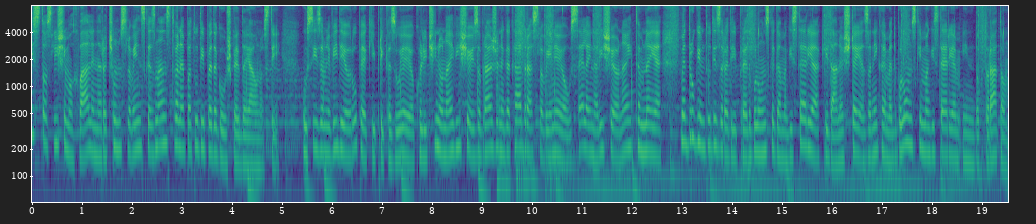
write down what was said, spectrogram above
Često slišimo hvale na račun slovenske znanstvene, pa tudi pedagoške dejavnosti. Vsi zemljevidi Evrope, ki prikazujejo količino najvišjo izobraženega kadra, Slovenijo vselej narišejo najtemneje, med drugim tudi zaradi predbolonskega magisterija, ki danes šteje za nekaj med bolonskim magisterijem in doktoratom.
